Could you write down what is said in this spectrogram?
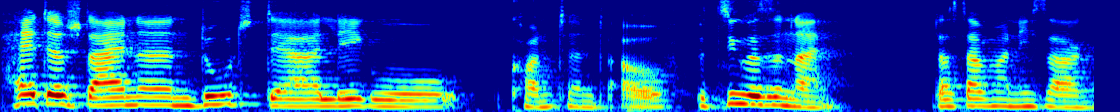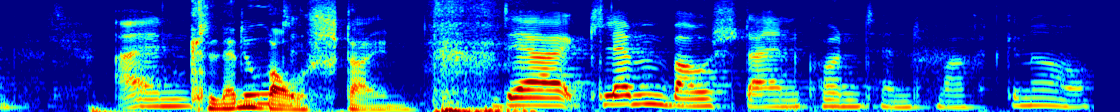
Held der Steine, ein Dude, der Lego Content auf, beziehungsweise nein, das darf man nicht sagen. Ein Klemmbaustein. Dude, der Klemmbaustein-Content macht, genau.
